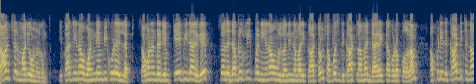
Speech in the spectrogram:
லான்ச்சர் மாதிரி ஒன்று இருக்கும். இப்போ பார்த்தீங்கன்னா ஒன் எம்பி கூட இல்லை. செவன் ஹண்ட்ரட் எம் கேபி தான் இருக்குது ஸோ அதை டபுள் கிளிக் பண்ணிங்கன்னா உங்களுக்கு வந்து இந்த மாதிரி காட்டும். சப்போஸ் இது காட்டலாமல் டைரெக்டாக கூட போகலாம். அப்படி இது காட்டுச்சுன்னா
